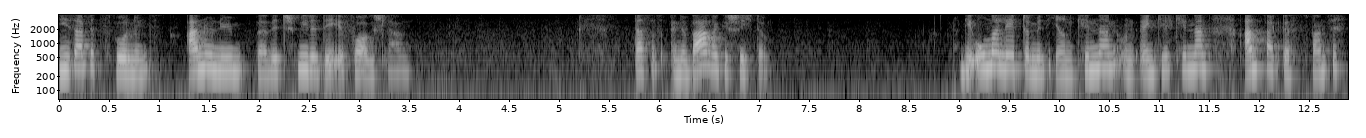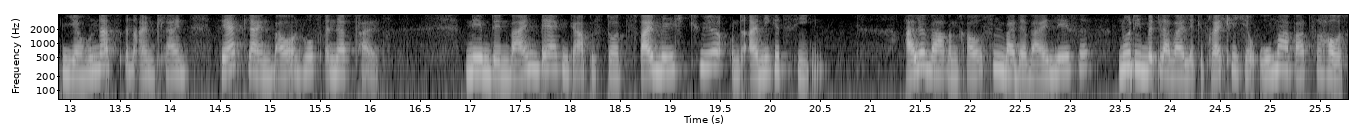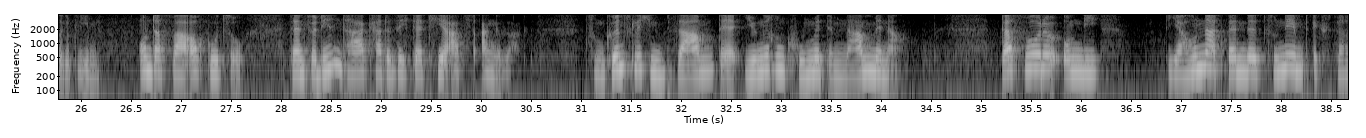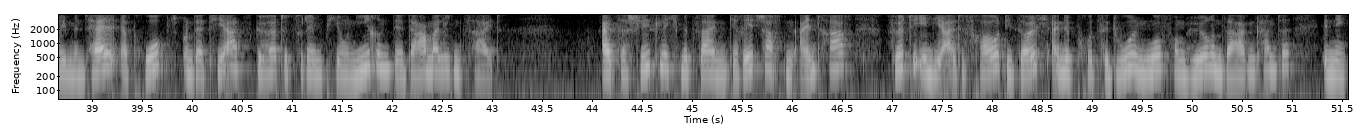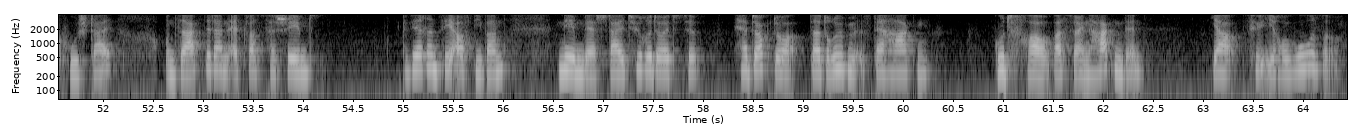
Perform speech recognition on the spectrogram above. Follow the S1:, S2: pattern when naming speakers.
S1: Dieser Witz wurde uns anonym über witzschmiede.de vorgeschlagen. Das ist eine wahre Geschichte. Die Oma lebte mit ihren Kindern und Enkelkindern Anfang des 20. Jahrhunderts in einem kleinen, sehr kleinen Bauernhof in der Pfalz. Neben den Weinbergen gab es dort zwei Milchkühe und einige Ziegen. Alle waren draußen bei der Weinlese, nur die mittlerweile gebrechliche Oma war zu Hause geblieben. Und das war auch gut so, denn für diesen Tag hatte sich der Tierarzt angesagt. Zum künstlichen Samen der jüngeren Kuh mit dem Namen Minna. Das wurde um die Jahrhundertwende zunehmend experimentell erprobt und der Tierarzt gehörte zu den Pionieren der damaligen Zeit. Als er schließlich mit seinen Gerätschaften eintraf, führte ihn die alte Frau, die solch eine Prozedur nur vom Hören sagen kannte, in den Kuhstall und sagte dann etwas verschämt, während sie auf die Wand neben der Stalltüre deutete: Herr Doktor, da drüben ist der Haken. Gute Frau, was für ein Haken denn? Ja, für Ihre Hose.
